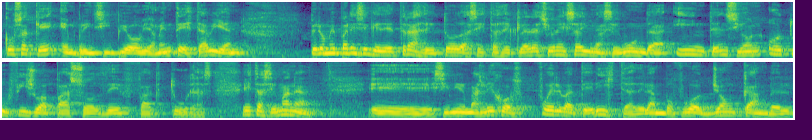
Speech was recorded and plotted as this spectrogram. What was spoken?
cosa que en principio obviamente está bien. Pero me parece que detrás de todas estas declaraciones hay una segunda intención o tufillo a paso de facturas. Esta semana, eh, sin ir más lejos, fue el baterista de Lamb of God, John Campbell,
